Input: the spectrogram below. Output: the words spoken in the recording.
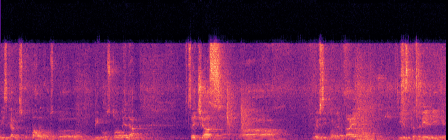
війська відступали в е, бік Гостомеля. В цей час ми всі пам'ятаємо ті ескадрилі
